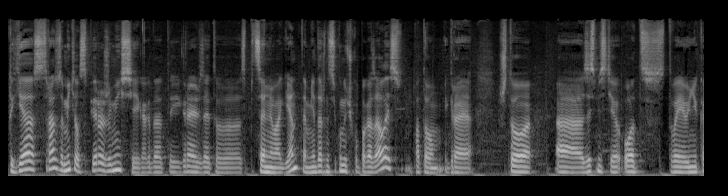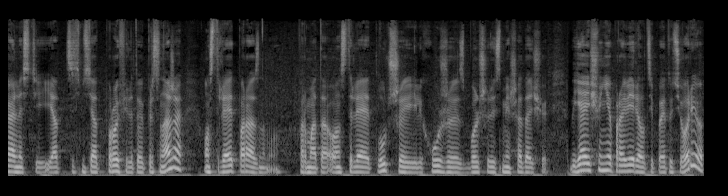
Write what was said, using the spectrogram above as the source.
да я сразу заметил с первой же миссии, когда ты играешь за этого специального агента. Мне даже на секундочку показалось, потом играя, что э, в зависимости от твоей уникальности и от, в зависимости от профиля твоего персонажа, он стреляет по-разному формата он стреляет лучше или хуже, с большей или с меньшей отдачей. Я еще не проверил, типа, эту теорию,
